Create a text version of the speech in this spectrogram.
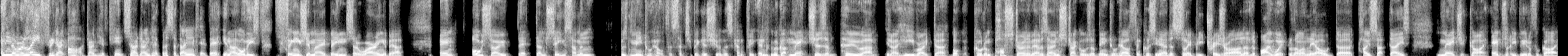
And the relief, and you go, oh, I don't have cancer, I don't have this, I don't have that. You know, all these things you may have been sort of worrying about. And also that um, seeing someone because mental health is such a big issue in this country. And we've got Matt Chisholm, who, um, you know, he wrote a book called Imposter and about his own struggles with mental health. And of course, he now does Celebrity Treasure Island. I worked with him on the old uh, close up days. Magic guy, absolutely beautiful guy.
